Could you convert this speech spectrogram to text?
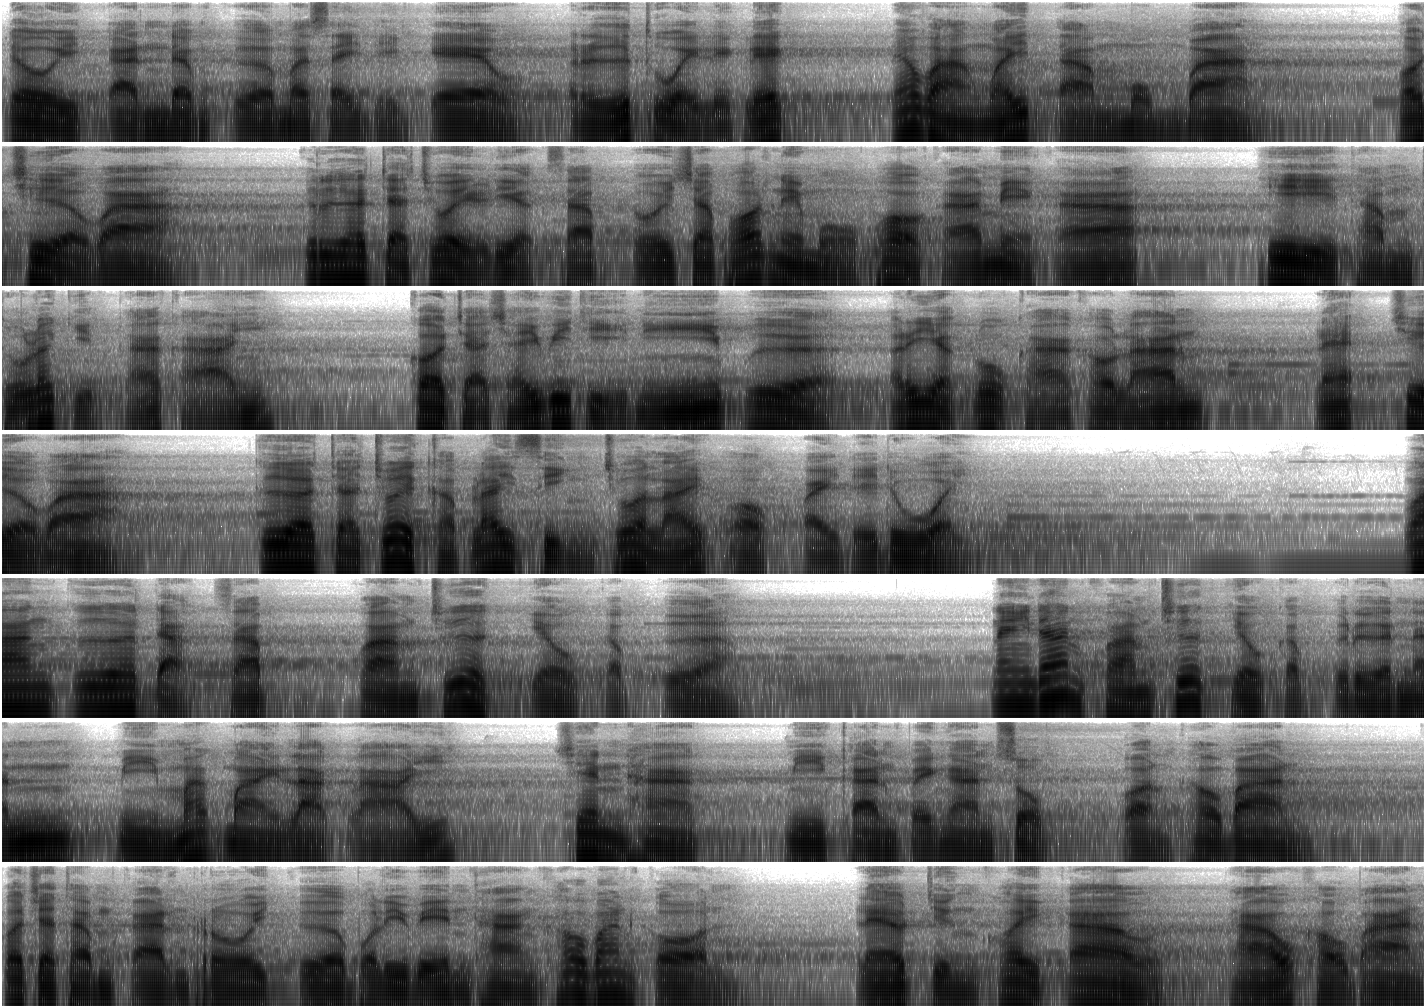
โดยการดำเกลือมาใส่ในแก้ว หรือถ้วยเล็กๆ และวางไว้ตามมุมบ้าน เพราะเชื่อว่า เกลือจะช่วยเรียกทรัพย์โดยเฉพาะในหมู่พ่อค้าแม่ค้า ที่ทำธุรกิจค้าขาย ก็จะใช้วิธีนี้เพื่อเรียกลูกค้าเข้าร้าน และเชื่อว่า เกลือจะช่วยขับไล่สิ่งชั่วร้ายออกไปได้ด้วย วางเกลือดักทรัพย์ความเชื่อเกี่ยวกับเกลือ ในด้านความเชื่อเกี่ยวกับเกลือนั้นมีมากมายหลากหลาย เช่นหากมีการไปงานศพก่อนเข้าบ้าน ก็จะทำการโรยเกลือบริเวณทางเข้าบ้านก่อน แล้วจึงค่อยก้าวเท้าเข้าบ้าน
